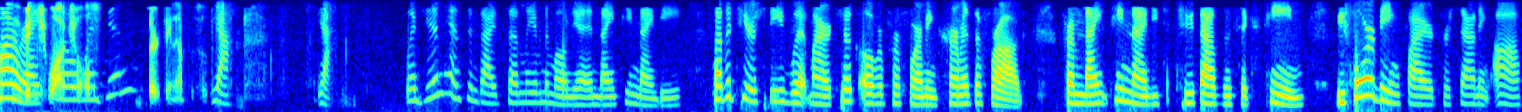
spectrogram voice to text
All right. watch so when Jim, thirteen episodes. Yeah, yeah. When Jim Henson died suddenly of pneumonia in 1990, Puppeteer Steve Whitmire took over performing Kermit the Frog from 1990 to 2016 before being fired for sounding off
